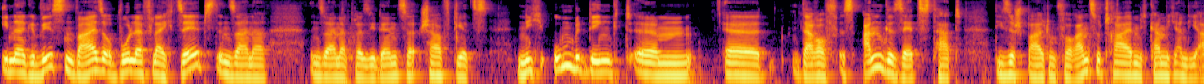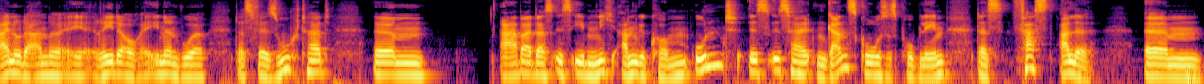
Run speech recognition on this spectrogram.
in einer gewissen Weise, obwohl er vielleicht selbst in seiner, in seiner Präsidentschaft jetzt nicht unbedingt ähm, äh, darauf es angesetzt hat, diese Spaltung voranzutreiben. Ich kann mich an die eine oder andere Rede auch erinnern, wo er das versucht hat. Ähm, aber das ist eben nicht angekommen. Und es ist halt ein ganz großes Problem, dass fast alle ähm,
